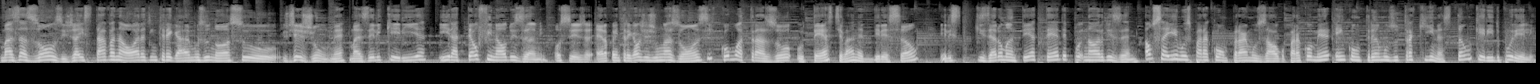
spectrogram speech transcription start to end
Mas às 11 já estava na hora de entregarmos o nosso jejum, né? Mas ele queria ir até o final do exame. Ou seja, era para entregar o jejum às 11. Como atrasou o teste lá, né, de direção, eles quiseram manter até depois, na hora do exame. Ao sairmos para comprarmos algo para comer, encontramos o Traquinas, tão querido por ele.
